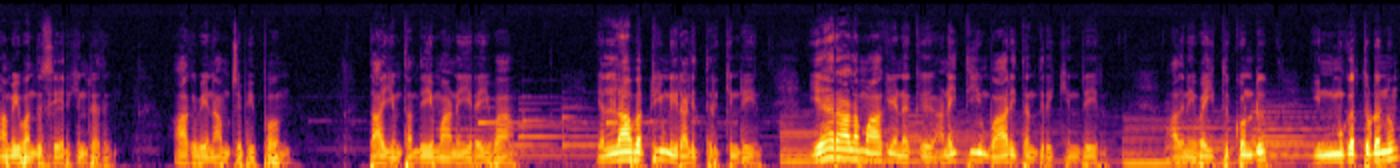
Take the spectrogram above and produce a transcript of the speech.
நம்மை வந்து சேர்கின்றது. ஆகவே நாம் ஜெபிப்போம். தாயும் தந்தையுமான இறைவா எல்லாவற்றையும் நீர் அளித்திருக்கின்றீர். ஏராளமாக எனக்கு அனைத்தையும் வாரி தந்திருக்கின்றீர். அதனை வைத்துக்கொண்டு இன்முகத்துடனும்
